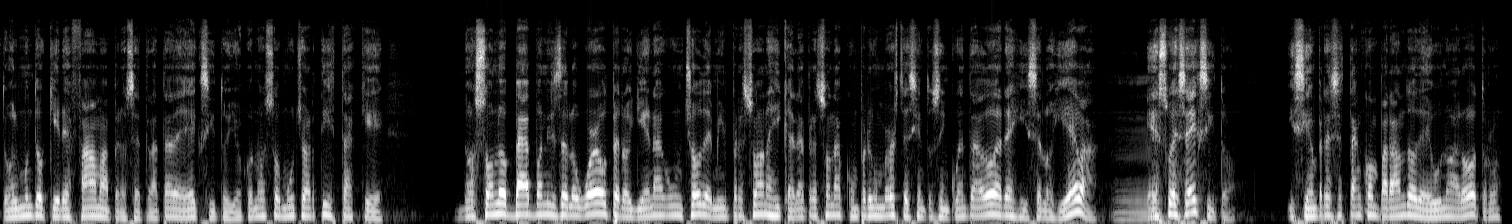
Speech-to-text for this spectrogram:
Todo el mundo quiere fama, pero se trata de éxito. Yo conozco muchos artistas que no son los Bad Bunnies de the world, pero llenan un show de mil personas y cada persona compra un merch de 150 dólares y se los lleva. Eso es éxito. Y siempre se están comparando de uno al otro.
